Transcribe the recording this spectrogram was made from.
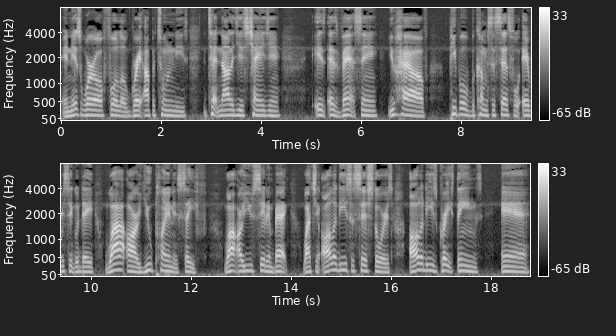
In this world full of great opportunities, the technology is changing, is advancing. You have people becoming successful every single day. Why are you playing it safe? Why are you sitting back watching all of these success stories, all of these great things, and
